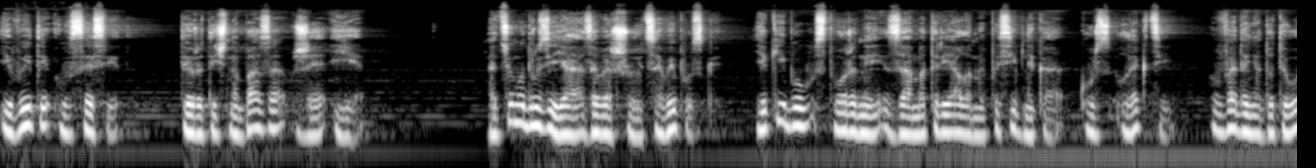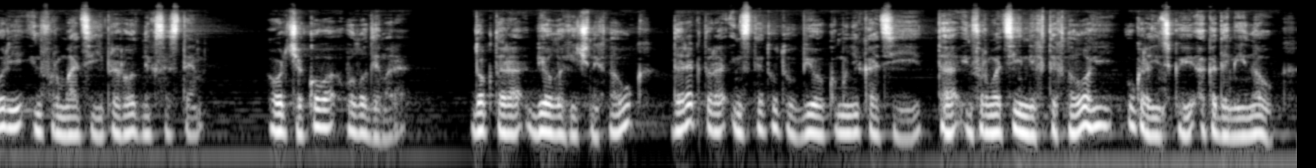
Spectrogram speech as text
і вийти у Всесвіт. Теоретична база вже є. На цьому, друзі, я завершую цей випуск який був створений за матеріалами посібника курс лекцій введення до теорії інформації природних систем Горчакова Володимира, доктора біологічних наук, директора Інституту біокомунікації та інформаційних технологій Української академії наук,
